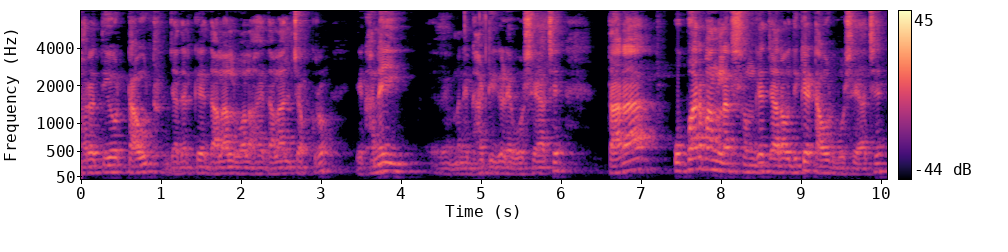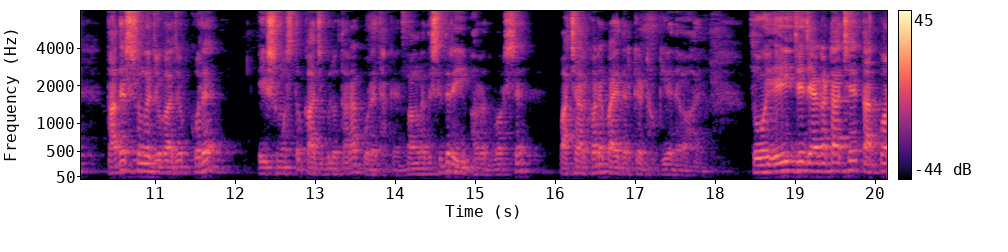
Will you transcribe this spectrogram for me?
ভারতীয় টাউট যাদেরকে দালাল বলা হয়, দালাল চক্র, এখানেই মানে ঘাঁটি গেড়ে বসে আছে। তারা ওপার বাংলার সঙ্গে যারা ওদিকে টাউট বসে আছে, তাদের সঙ্গে যোগাযোগ করে এই সমস্ত কাজগুলো তারা করে থাকে বাংলাদেশিদের এই ভারতবর্ষে পাচার করে বা এদেরকে ঢুকিয়ে দেওয়া হয়। তো এই যে জায়গাটা আছে, তারপর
